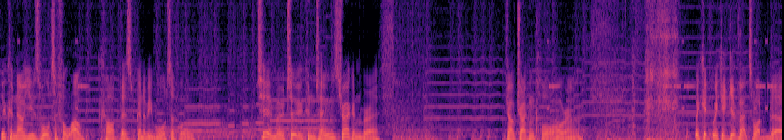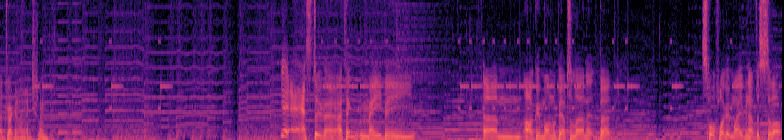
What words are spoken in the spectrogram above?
You can now use Waterfall. Oh god, there's to be Waterfall. TM02 contains Dragon Breath. Oh, Dragon Claw, alright. we could we could give that to our uh, Dragonite, actually. Yeah, let's do that. I think maybe um, Agumon will be able to learn it, but Sportflogger might even have the slot.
